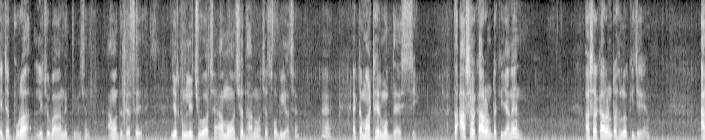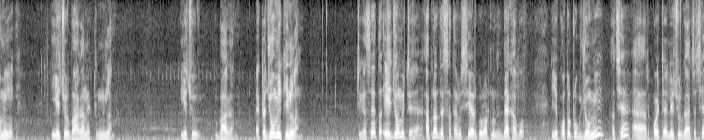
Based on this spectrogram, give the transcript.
এটা পুরা লিচুর বাগান দেখতে পেয়েছেন। আমাদের দেশে যেরকম লিচু আছে, আমও আছে, ধানও আছে, সবই আছে। হ্যাঁ? একটা মাঠের মধ্যে এসছি। তা আসার কারণটা কি জানেন? আসার কারণটা হলো কি যে, আমি লিচুর বাগান একটা নিলাম। লিচুর বাগান। একটা জমি কিনলাম। ঠিক আছে? তো এই জমিটা আপনাদের সাথে আমি শেয়ার করব, আপনাদের দেখাবো। এই যে কতটুক জমি আছে আর কয়টা লিচুর গাছ আছে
